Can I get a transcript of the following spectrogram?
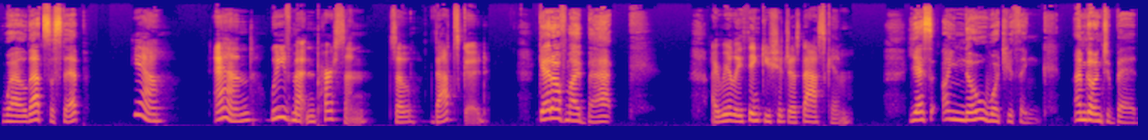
Well, that's a step. Yeah. And we've met in person, so that's good. Get off my back. I really think you should just ask him. Yes, I know what you think. I'm going to bed.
